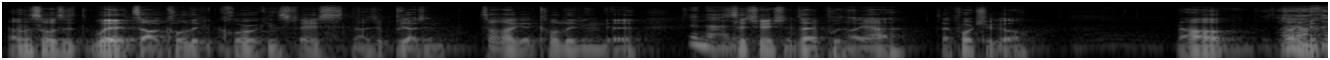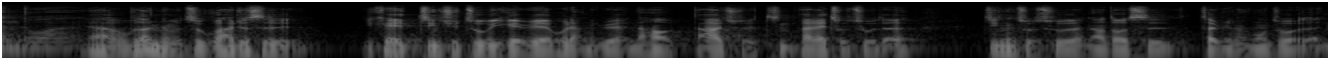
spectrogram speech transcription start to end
然后那时候我是为了找 co-living co-working space，然后就不小心找到一个 co-living 的在哪里 situation，在葡萄牙，在 Portugal。然后葡萄牙很多呀，我不知道你们有没有住过，它就是你可以进去住一个月或两个月，然后大家就是进来来出出的，进进出出的，然后都是在云南工作的人，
